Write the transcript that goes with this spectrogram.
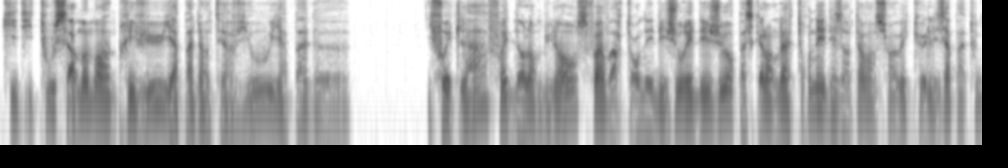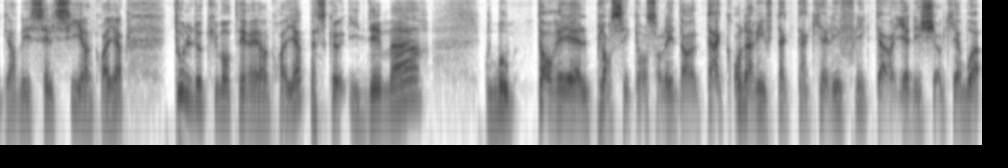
qui dit tout, c'est un moment imprévu, il n'y a pas d'interview, il n'y a pas de... Il faut être là, il faut être dans l'ambulance, il faut avoir tourné des jours et des jours, parce qu'elle en a tourné des interventions avec eux, elle les a pas toutes gardées. Celle-ci est incroyable. Tout le documentaire est incroyable parce qu'il démarre, boum, temps réel, plan séquence, on est dans, tac, on arrive, tac, tac, il y a les flics, il y a des chiens qui aboient,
